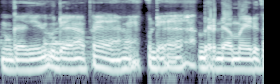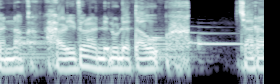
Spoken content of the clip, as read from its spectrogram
enggak gitu, udah apa ya, udah berdamai dengan hal itulah dan udah tahu cara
